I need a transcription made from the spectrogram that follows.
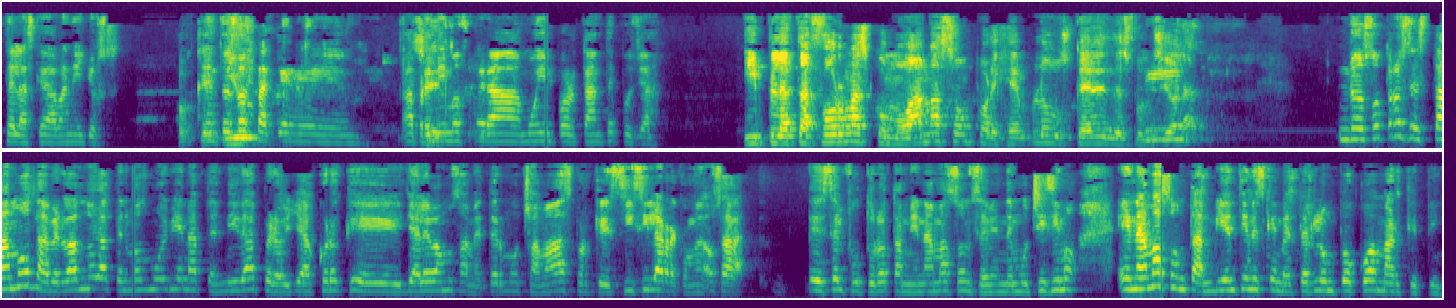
Se las quedaban ellos. Ok. Entonces, hasta que aprendimos que era muy importante, pues ya. ¿Y plataformas como Amazon, por ejemplo, ustedes les funciona? Nosotros estamos, la verdad no la tenemos muy bien atendida, pero ya creo que ya le vamos a meter mucho más, porque sí, sí la recomiendo, o sea, es el futuro también, Amazon se vende muchísimo. En Amazon también tienes que meterle un poco a marketing.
